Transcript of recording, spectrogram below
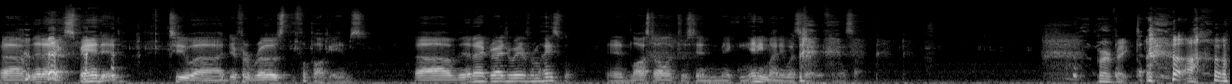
Um, then I expanded to uh, different rows at the football games. Um, then I graduated from high school and lost all interest in making any money whatsoever for myself. Perfect. um,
